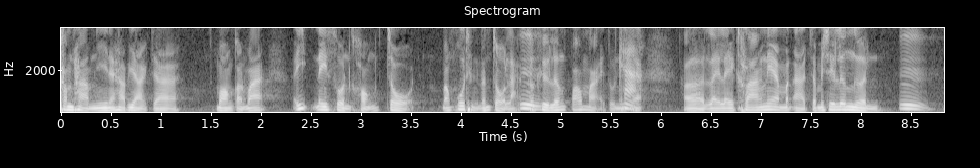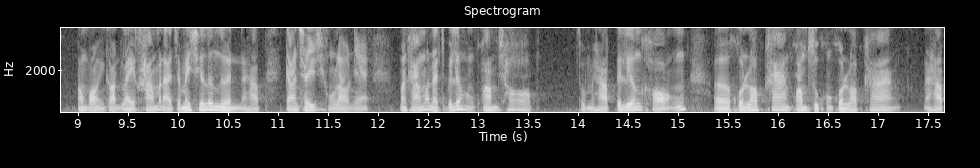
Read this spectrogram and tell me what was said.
คำถามนี้นะครับอยากจะมองก่อนว่าเอ้ยในส่วนของโจทย์ต้องพูดถึงเรื่องโจทย์ละอืมก็คือเรื่องเป้าหมายตัวนี้ค่ะเนี่ยเอ่อหลาย ๆ ครั้งเนี่ยมันอาจจะไม่ใช่เรื่องเงินอืมต้องบอกอย่างนี้ก่อนหลายครั้งมันอาจจะไม่ใช่เรื่องเงินนะครับการใช้ชีวิตของเราเนี่ยบางครั้งมันอาจจะเป็นเรื่องของความชอบถูกไหมครับเป็นเรื่องของเอ่อคนรอบข้าง ความสุขของคนรอบข้างนะครับ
